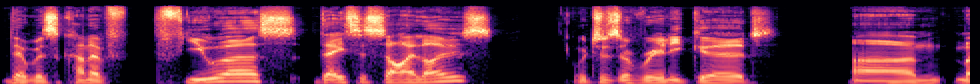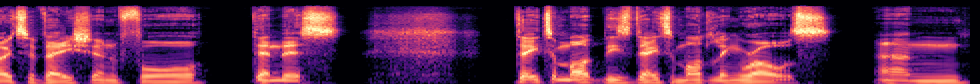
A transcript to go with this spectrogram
there was kind of fewer data silos, which is a really good um, motivation for then this data mod these data modeling roles and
